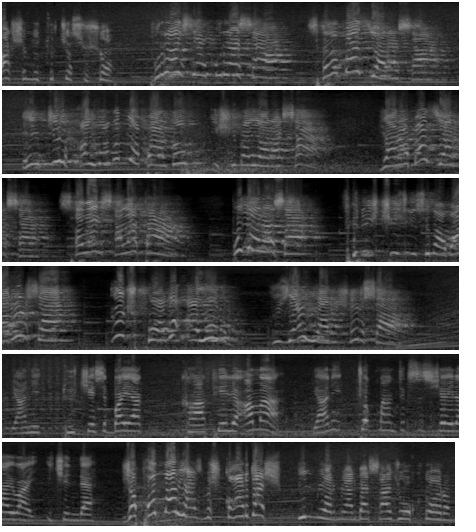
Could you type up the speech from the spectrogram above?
Bak şimdi Türkçesi şu. Pırasa mırasa, sevmez yarasa. Evcil hayvanım yapardım işime yarasa. Yaramaz yarasa, sever salata. Bu yarasa finish çizgisine varırsa 3 puanı alır. Güzel yarışırsa. Yani Türkçesi bayağı kafiyeli ama yani çok mantıksız şeyler var içinde. Japonlar yazmış kardeş. Bilmiyorum yani ben sadece okuyorum.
